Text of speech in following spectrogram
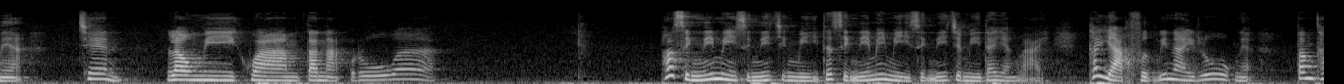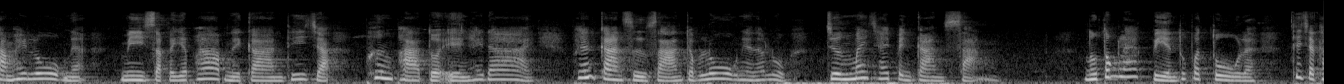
เนี่ย เช่นเรามีความตระหนักรู้ว่า เพราะสิ่งนี้มีสิ่งนี้จึงมี ถ้าสิ่งนี้ไม่มีสิ่งนี้จะมีได้อย่างไร ถ้าอยากฝึกวินัยลูกเนี่ยต้องทำให้ลูกเนี่ย มีศักยภาพในการที่จะพึ่งพาตัวเองให้ได้ เพราะฉะนั้นการสื่อสารกับลูกเนี่ยนะลูกจึงไม่ใช่เป็นการสั่ง หนูต้องแลกเปลี่ยนทุกประตูเลยที่จะท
